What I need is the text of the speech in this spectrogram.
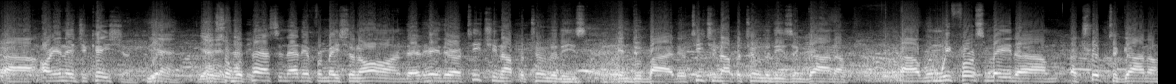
uh, are in education. Yeah, yeah, And so we're heavy. passing that information on that hey, there are teaching opportunities in Dubai. There are teaching opportunities in Ghana. Uh, when we first made um, a trip to Ghana,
